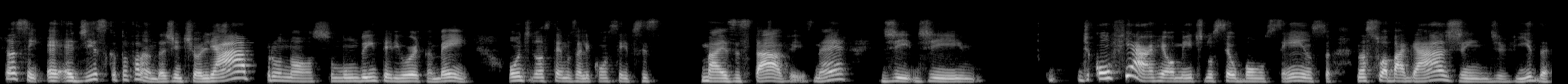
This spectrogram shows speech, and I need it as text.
Então, assim, é, é disso que eu estou falando, a gente olhar para o nosso mundo interior também, onde nós temos ali conceitos mais estáveis, né? De, de, de confiar realmente no seu bom senso, na sua bagagem de vida,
